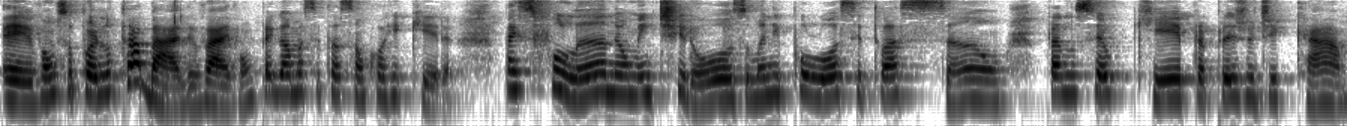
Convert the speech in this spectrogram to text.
é, vamos supor no trabalho, vai, vamos pegar uma situação corriqueira, mas fulano é um mentiroso, manipulou a situação para não sei o que, para prejudicar.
